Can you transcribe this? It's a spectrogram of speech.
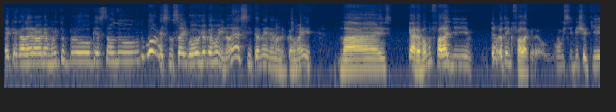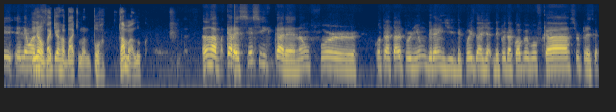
É que a galera olha muito pro questão do, do gol, né? Se não sai gol, o jogo é ruim. Não é assim também, né, mano? Calma aí. Mas, cara, vamos falar de. Eu tenho que falar, cara. Esse bicho aqui, ele é um. Não, vai de Arrabat, mano. Porra, tá maluco. Cara, se esse cara não for contratado por nenhum grande depois da, depois da Copa, eu vou ficar surpreso. Cara.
